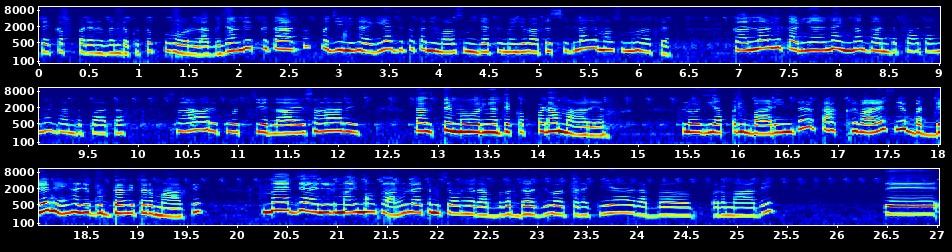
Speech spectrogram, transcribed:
ਤੇ ਕੱਪੜੇ ਨੂੰ ਬੰਦੇ ਕੋ ਧੁੱਪ ਹੋਰ ਲੱਗ ਜਾਂਦੀ। ਇੱਕ ਤਾਂ ਧੁੱਪ ਜੀ ਨਹੀਂ ਹੈਗੀ। ਅੱਜ ਪਤਾ ਨਹੀਂ ਮੌਸਮ ਜਿਹਾ ਕਿਵੇਂ ਜਿਹਾ ਹੋਇਆ ਪਿਆ, ਸਿੱਲਾ ਜਿਹਾ ਮੌਸਮ ਹੋਇਆ ਪਿਆ। ਕੱਲ ਵਾਲੀਆਂ ਕੜੀਆਂ ਨੇ ਨਾ ਇੰਨਾ ਗੰਦ ਪਾਤਾ, ਇੰਨਾ ਗੰਦ ਪਾਤਾ। ਸਾਰੇ ਪੋਚੇ ਲਾਏ, ਸਾਰੇ। ਤਖਤੇ ਮੋਰੀਆਂ ਤੇ ਕੱਪੜਾ ਮਾਰਿਆ। ਲੋ ਜੀ, ਆਪਣੀ ਬਾੜੀ ਨੇ ਤਾਂ ਕੱਖ ਵਾਲੇ ਸੀ ਵੱਡੇ ਨੇ, ਹਜੇ ਗੁੱਡਾਂ ਕੇ ਤਰਮਾ ਕੇ। ਮੈਂ ਅੱਜ ਐ ਨਹੀਂ ਰਮਾਈ, ਮੈਂ ਕਾਹਨੂੰ ਲੈਟ ਮਚਾਉਣੀ ਆ? ਰੱਬ ਬੱਦਲ ਜੀ ਹੋਏ ਪਣੇ ਕੀ ਆ? ਰੱਬ ਰਮਾ ਦੇ। ਤੇ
